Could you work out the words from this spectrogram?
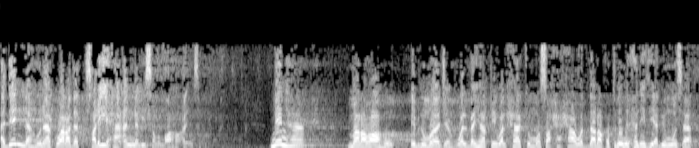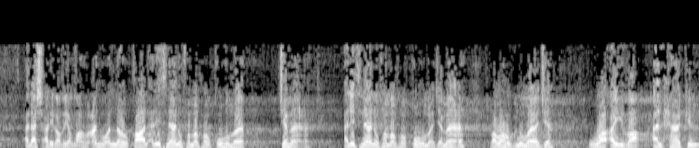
أدلة هناك وردت صريحة عن النبي صلى الله عليه وسلم. منها ما رواه ابن ماجه والبيهقي والحاكم وصححه والدار قطني من حديث أبي موسى الأشعري رضي الله عنه أنه قال الاثنان فمن فوقهما جماعة. الاثنان فمن فوقهما جماعة. رواه ابن ماجه وأيضا الحاكم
